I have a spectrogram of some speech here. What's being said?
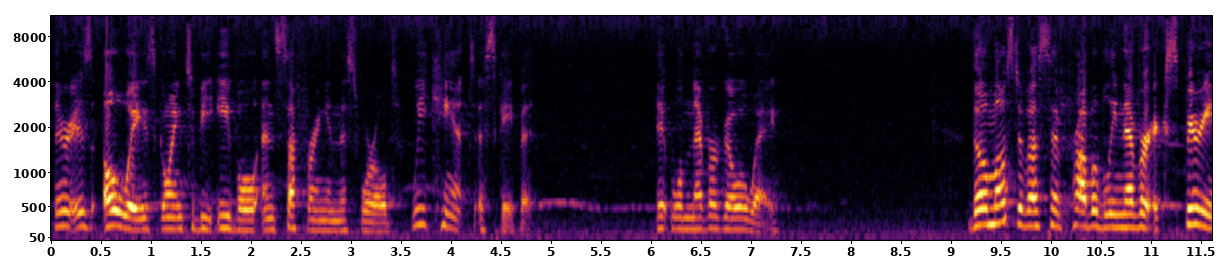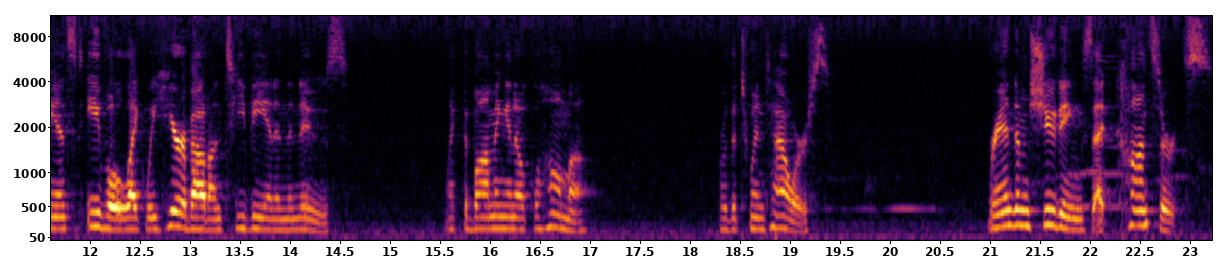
There is always going to be evil and suffering in this world. We can't escape it. It will never go away. Though most of us have probably never experienced evil like we hear about on TV and in the news, like the bombing in Oklahoma or the Twin Towers, random shootings at concerts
